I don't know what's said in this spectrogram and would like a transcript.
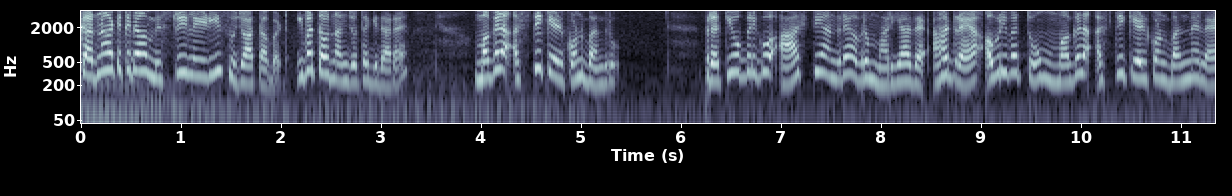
ಕರ್ನಾಟಕದ ಮಿಸ್ಟ್ರಿ ಲೇಡಿ ಸುಜಾತಾ ಭಟ್. ಇವತ್ತು ಅವ್ರು ನನ್ನ ಜೊತೆಗಿದ್ದಾರೆ. ಮಗಳ ಅಸ್ಥಿ ಕೇಳ್ಕೊಂಡು ಬಂದರು. ಪ್ರತಿಯೊಬ್ಬರಿಗೂ ಆಸ್ತಿ ಅಂದರೆ ಅವರ ಮರ್ಯಾದೆ. ಆದರೆ ಅವರಿವತ್ತು ಮಗಳ ಅಸ್ಥಿ ಕೇಳ್ಕೊಂಡು ಬಂದಮೇಲೆ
